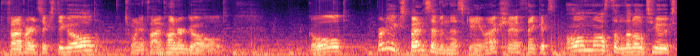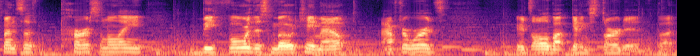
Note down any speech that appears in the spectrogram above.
560 gold, 2500 gold. Gold, pretty expensive in this game. Actually, I think it's almost a little too expensive personally before this mode came out. Afterwards, it's all about getting started, but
